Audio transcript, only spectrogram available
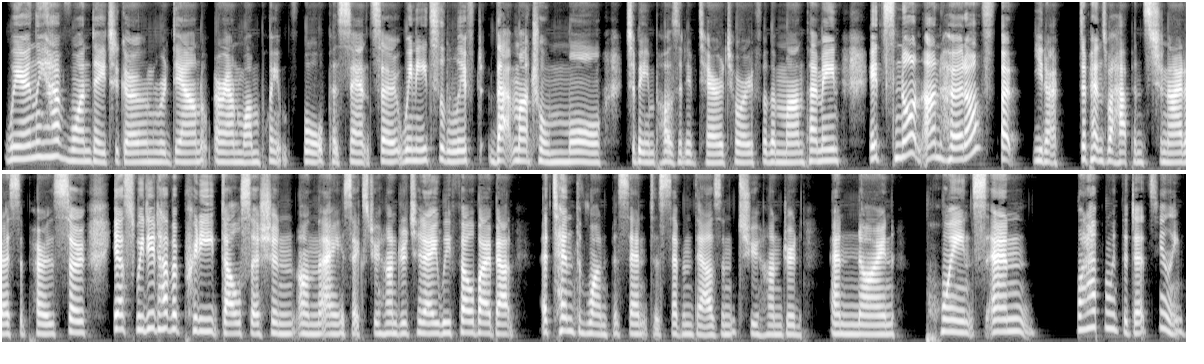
We only have one day to go and we're down around 1.4%. So we need to lift that much or more to be in positive territory for the month. I mean, it's not unheard of, but you know, depends what happens tonight, I suppose. So, yes, we did have a pretty dull session on the ASX 200 today. We fell by about a tenth of 1% to 7,209 points. And what happened with the debt ceiling?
